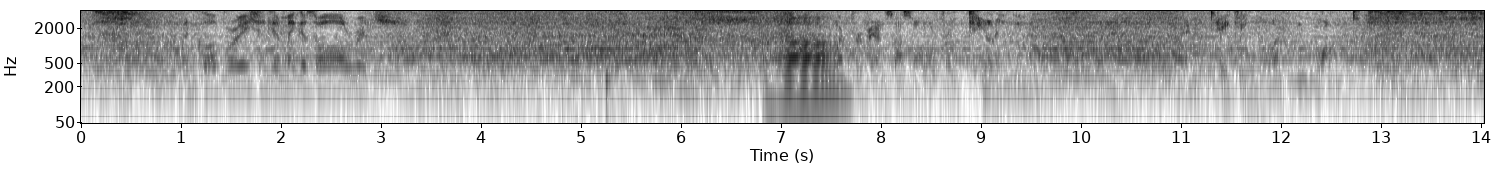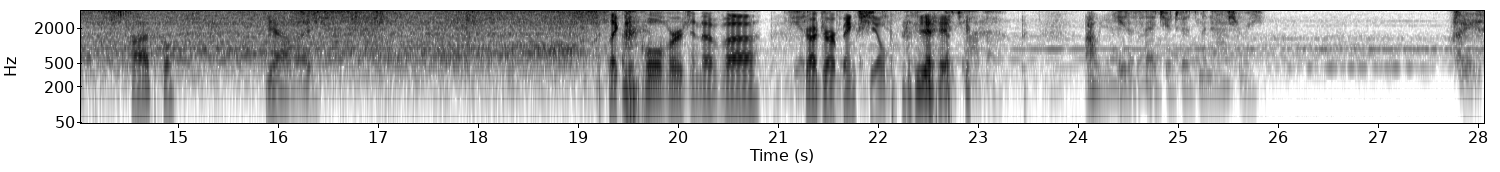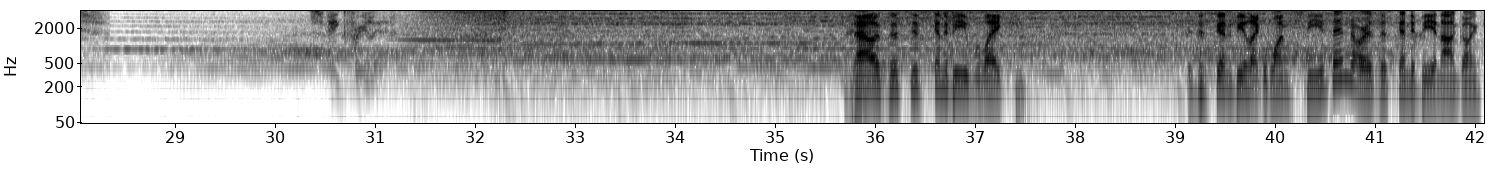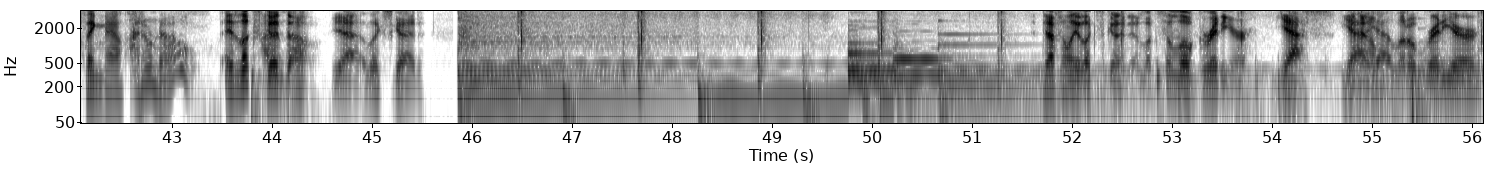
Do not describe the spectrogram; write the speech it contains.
when cooperation can make us all rich? What prevents us all from killing you and taking what we want? Oh, that's cool. Yeah, right. It's like the cool version of uh, Jar Jar spoken Binks' shield. insolence to Jabba, Oh yeah. he'd have fed you to his menagerie. Please. Speak freely. Now, is this just going to be like? Is this going to be like one season, or is this going to be an ongoing thing now? I don't know. It looks good though. know. Yeah, it looks good. It definitely looks good. It looks a little grittier. Yes. Yeah, know? yeah. A little grittier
